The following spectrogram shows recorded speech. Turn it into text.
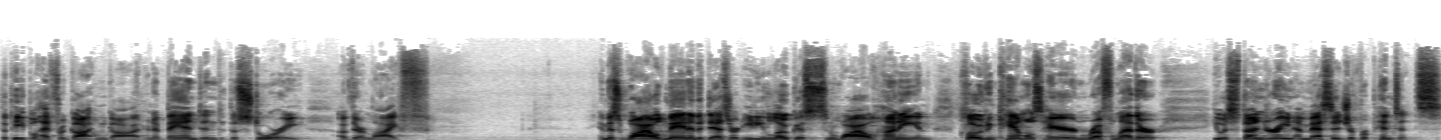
The people had forgotten God and abandoned the story of their life. And this wild man in the desert, eating locusts and wild honey and clothed in camel's hair and rough leather, he was thundering a message of repentance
